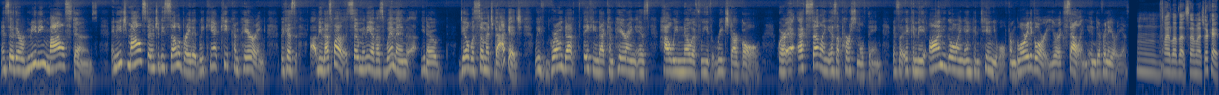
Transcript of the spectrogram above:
and so they're meeting milestones. And each milestone should be celebrated. We can't keep comparing because, I mean, that's why so many of us women, you know, deal with so much baggage. We've grown up thinking that comparing is how we know if we've reached our goal. Where excelling is a personal thing. It's a, it can be ongoing and continual from glory to glory. You're excelling in different areas. Mm, I love that so much. Okay.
